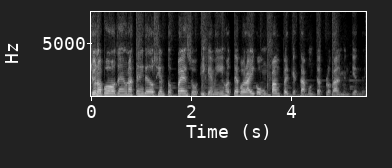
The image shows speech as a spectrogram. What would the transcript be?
Yo no puedo tener unas tenis de 200 pesos y que mi hijo esté por ahí con un pamper que está a punto de explotar, ¿me entiendes?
